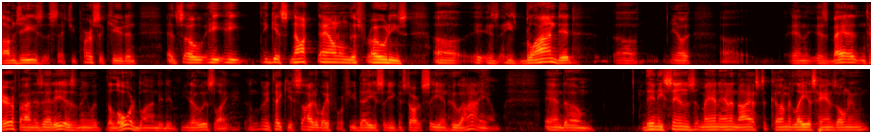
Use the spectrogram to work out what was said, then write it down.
I'm Jesus that you persecute. And, and so he, he, he gets knocked down on this road. He's, uh, he's, he's blinded, uh, you know, uh, and as bad and terrifying as that is, I mean, the Lord blinded him. You know, it's like, let me take your sight away for a few days so you can start seeing who I am. And um, then he sends a man, Ananias, to come and lay his hands on him.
